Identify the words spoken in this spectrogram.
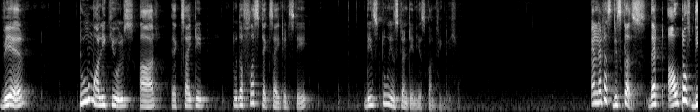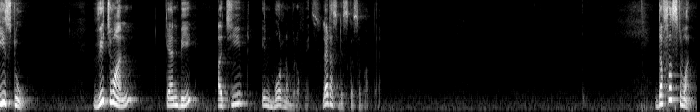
where two molecules are excited to the first excited state these two instantaneous configuration. And let us discuss that out of these two, which one can be achieved in more number of ways. Let us discuss about that. The first one,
